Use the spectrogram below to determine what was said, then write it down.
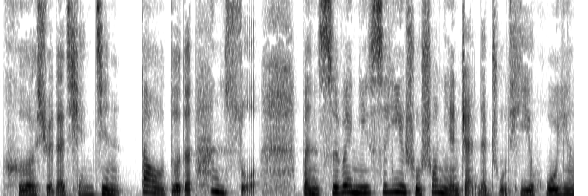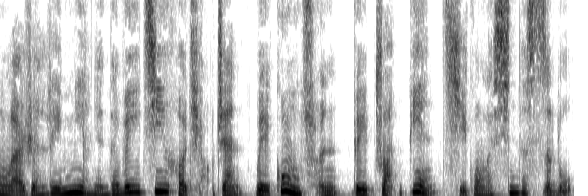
科学的前进，道德的探索。本次威尼斯艺术双年展的主题呼应了人类面临的危机和挑战，为共存、为转变提供了新的思路。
